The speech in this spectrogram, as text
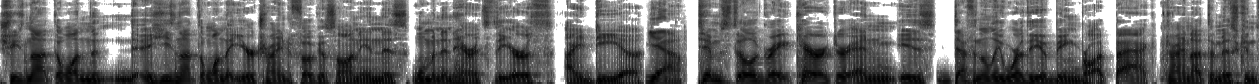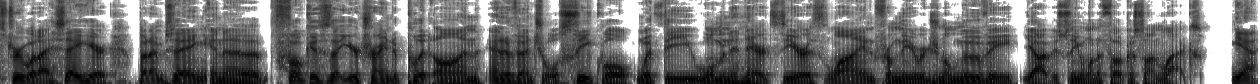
She's not the one that he's not the one that you're trying to focus on in this woman inherits the earth idea. Yeah, Tim's still a great character and is definitely worthy of being brought back. Trying not to misconstrue what I say here, but I'm saying in a focus that you're trying to put on an eventual sequel with the woman inherits the earth line from the original movie. You obviously you want to focus on Lex. Yeah,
